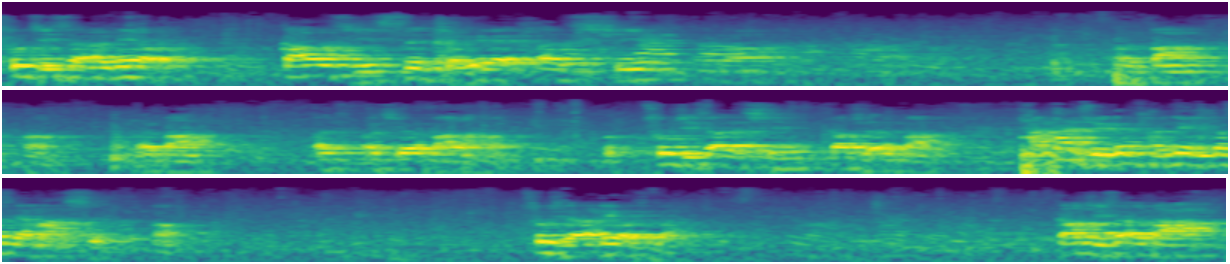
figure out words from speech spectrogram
初级是二六，高级是九月二七。二八啊，二八，二二七二八了哈。初级是二七，高级二八。谈判学跟团队营销是两码事啊。初级是二六是吧？高级是二八，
